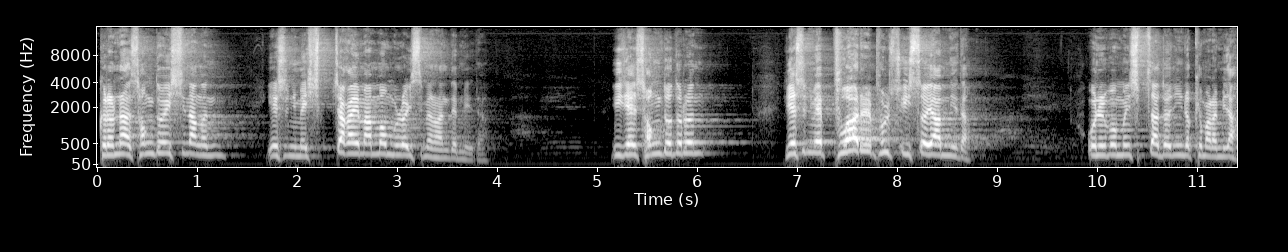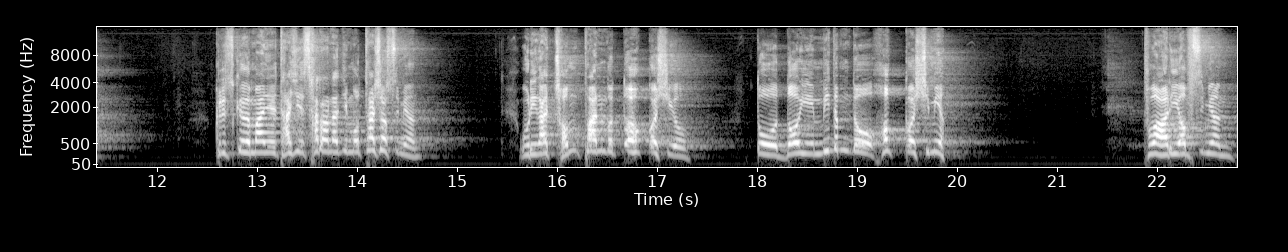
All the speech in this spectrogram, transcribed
그러나 성도의 신앙은 예수님의 십자가에만 머물러 있으면 안 됩니다. 이제 성도들은 예수님의 부활을 볼 수 있어야 합니다. 오늘 보면 14절이 이렇게 말합니다. 그리스도께서 만일 다시 살아나지 못하셨으면 우리가 전파하는 것도 헛것이요 또 너희의 믿음도 헛것이며 부활이 없으면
